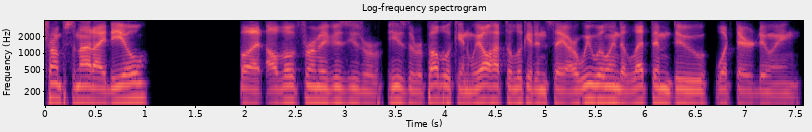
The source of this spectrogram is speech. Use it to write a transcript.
Trump's not ideal, but I'll vote for him if he's, he's the Republican. We all have to look at it and say, are we willing to let them do what they're doing,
